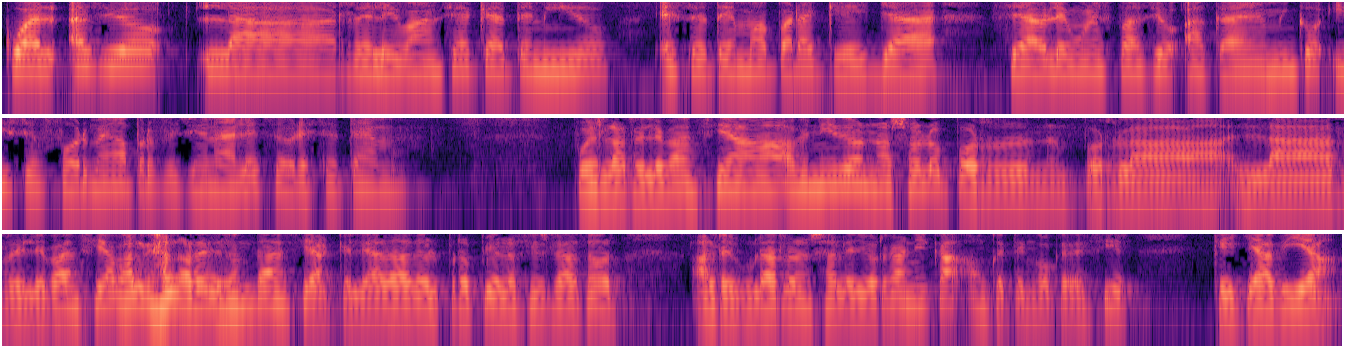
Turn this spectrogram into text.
¿cuál ha sido la relevancia que ha tenido ese tema para que ya se hable en un espacio académico y se formen a profesionales sobre ese tema? Pues la relevancia ha venido no solo por, por la, la relevancia, valga la redundancia, que le ha dado el propio legislador al regularlo en esa ley orgánica, aunque tengo que decir que ya había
